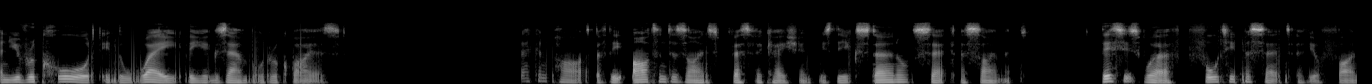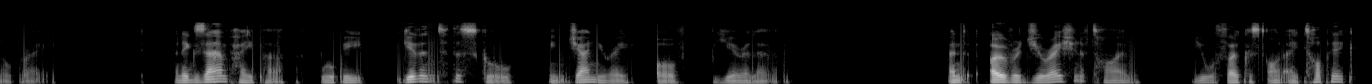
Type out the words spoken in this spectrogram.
and you record in the way the exam board requires. The second part of the art and design specification is the external set assignment. This is worth 40% of your final grade. An exam paper will be given to the school in January of year 11. And over a duration of time, you will focus on a topic,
